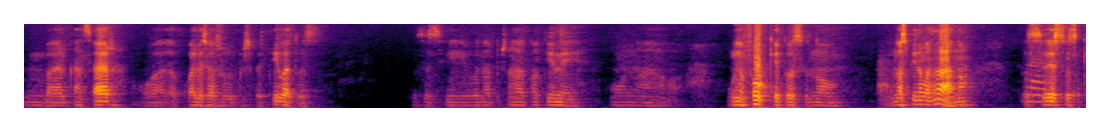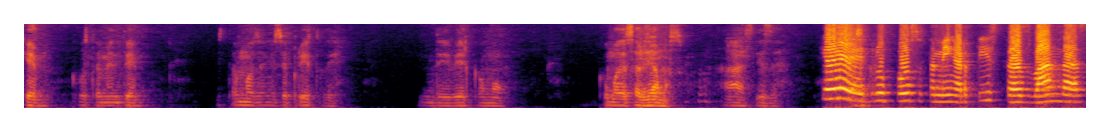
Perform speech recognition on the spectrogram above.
va a alcanzar o cuál es su perspectiva. Entonces, entonces, si una persona no tiene un enfoque, entonces no, no aspira más nada, ¿no? Entonces, eso es que justamente estamos en ese proyecto de, de ver cómo, cómo desarrollamos. Así es. ¿Qué grupos también artistas, bandas,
